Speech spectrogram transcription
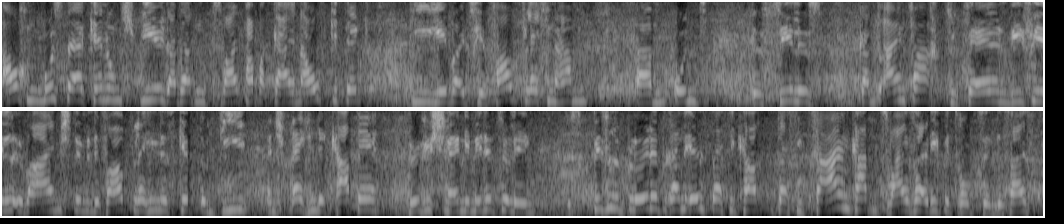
auch ein Mustererkennungsspiel. Da werden zwei Papageien aufgedeckt, die jeweils vier Farbflächen haben. Ähm, und das Ziel ist ganz einfach zu zählen, wie viel übereinstimmende Farbflächen es gibt und die entsprechende Karte möglichst schnell in die Mitte zu legen. Das bisschen Blöde dran ist, dass die, Karten, dass die Zahlenkarten zweiseitig bedruckt sind. Das heißt,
